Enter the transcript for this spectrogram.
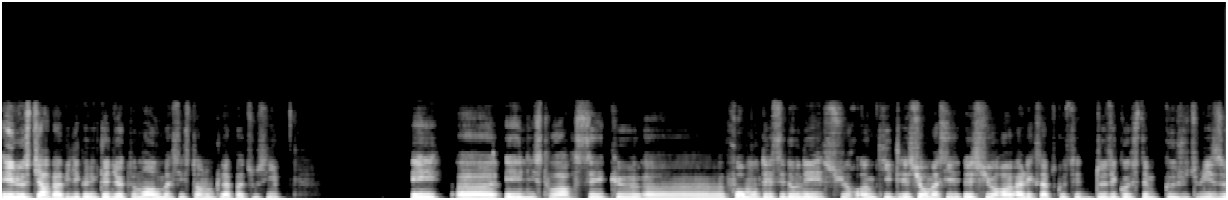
Et le SteerVav, il est connecté directement à Home Assistant, donc là, pas de souci. Et et l'histoire, c'est que, heu, faut remonter ces données sur HomeKit et sur et sur, Alexa, parce que c'est 2 écosystèmes que j'utilise,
